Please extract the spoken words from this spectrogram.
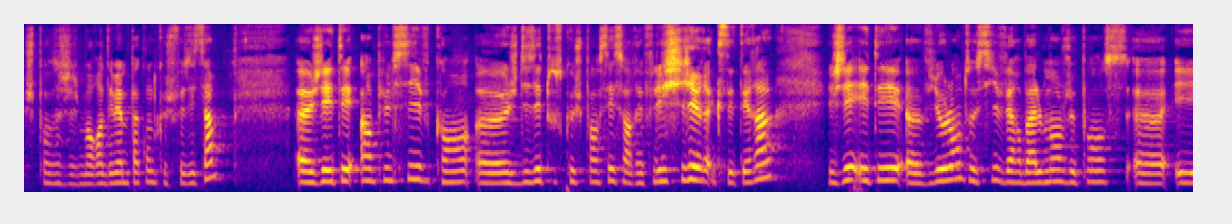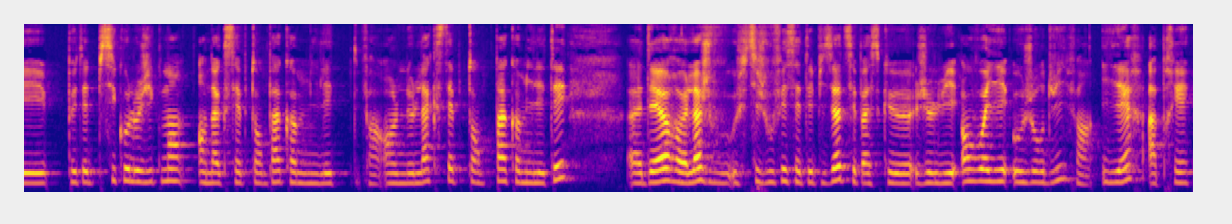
je pense je me rendais même pas compte que je faisais ça. Euh, j'ai été impulsive quand euh, je disais tout ce que je pensais sans réfléchir, etc. J'ai été euh, violente aussi verbalement, je pense, et peut-être psychologiquement en pas comme il est, en ne l'acceptant pas comme il était. D'ailleurs, là, je vous, si je vous fais cet épisode, c'est parce que je lui ai envoyé aujourd'hui, enfin hier, après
